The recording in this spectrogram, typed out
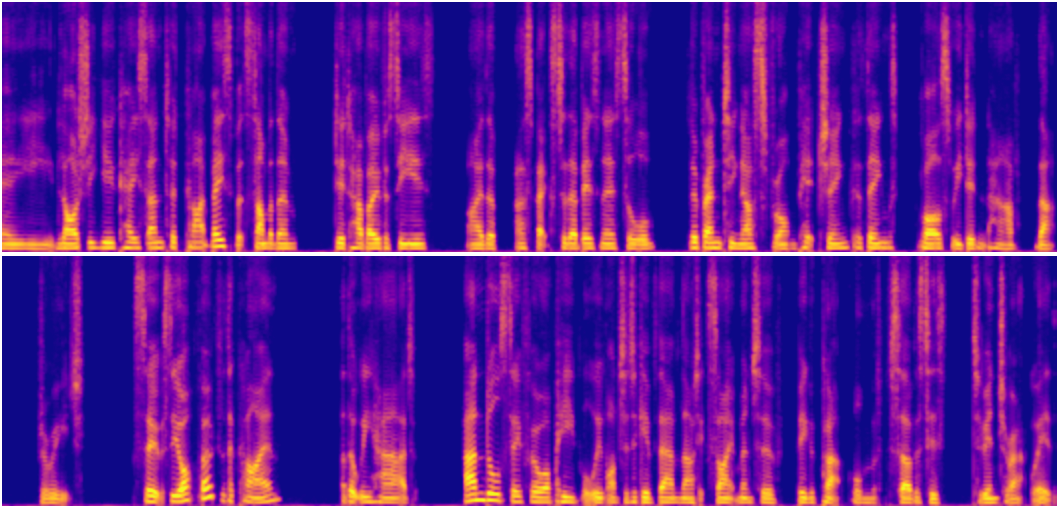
a largely UK centered client base, but some of them did have overseas either aspects to their business or preventing us from pitching for things whilst we didn't have that to reach. So it was the offer for the client that we had, and also for our people. We wanted to give them that excitement of bigger platform of services to interact with,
